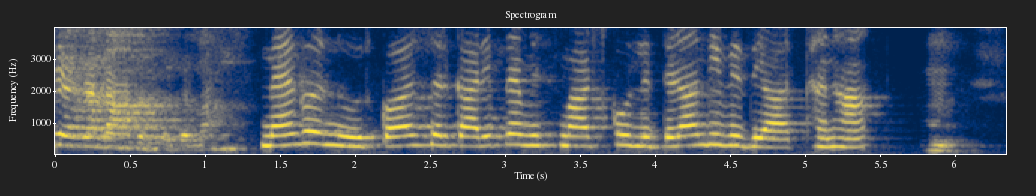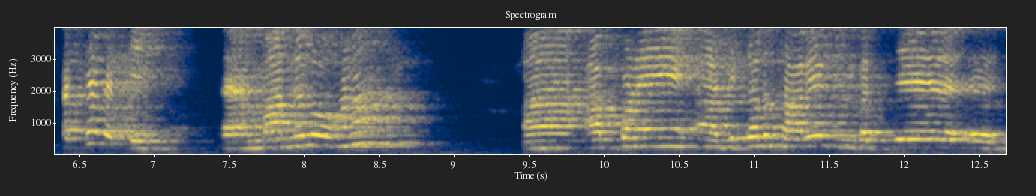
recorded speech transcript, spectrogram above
ਤੁਸੀਂ ਆਪਦਾ ਨਾਮ ਦੱਸੋ ਪਹਿਲਾਂ। ਮੈਂ ਗੁਰਨੂਰ ਕੌਰ ਸਰਕਾਰੀ ਪ੍ਰਾਇਮਰੀ ਸਮਾਰਟ ਸਕੂਲ ਲਿੱਦੜਾਂ ਦੀ ਵਿਦਿਆਰਥਣ ਹਾਂ। ਅੱਛਾ ਬੱਚੇ ਅਹ ਮੰਨ ਲਓ ਹਨਾ ਅਹ ਆਪਣੇ ਅੱਜ ਕੱਲ ਸਾਰੇ ਬੱਚੇ ਅਹ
